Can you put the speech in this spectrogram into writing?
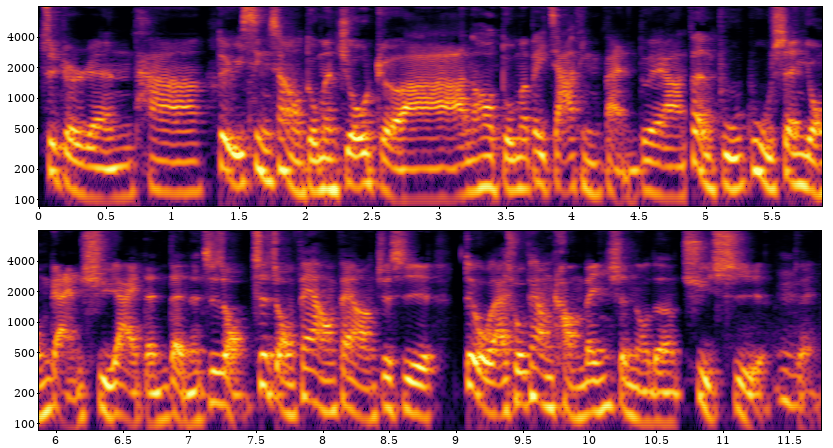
这个人他对于性向有多么纠葛啊，然后多么被家庭反对啊，奋不顾身、勇敢去爱等等的这种这种非常非常就是对我来说非常 conventional 的叙事，嗯。对，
